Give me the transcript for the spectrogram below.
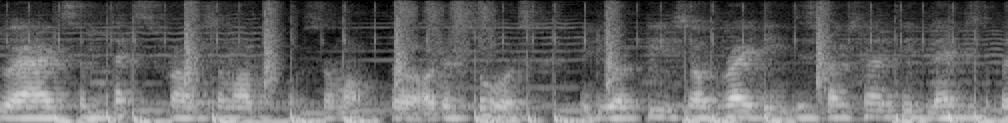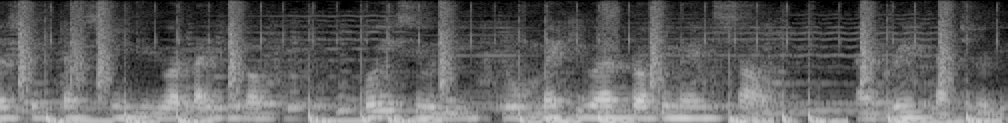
to add some text from some of some of the other source into your piece of writing, this functionality blends the specific text into your writing of cohesively to make your document sound and read naturally.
